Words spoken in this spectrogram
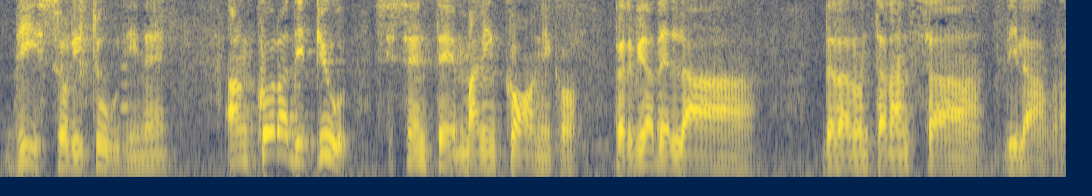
di solitudine, ancora di più si sente malinconico per via della, della lontananza di Laura.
